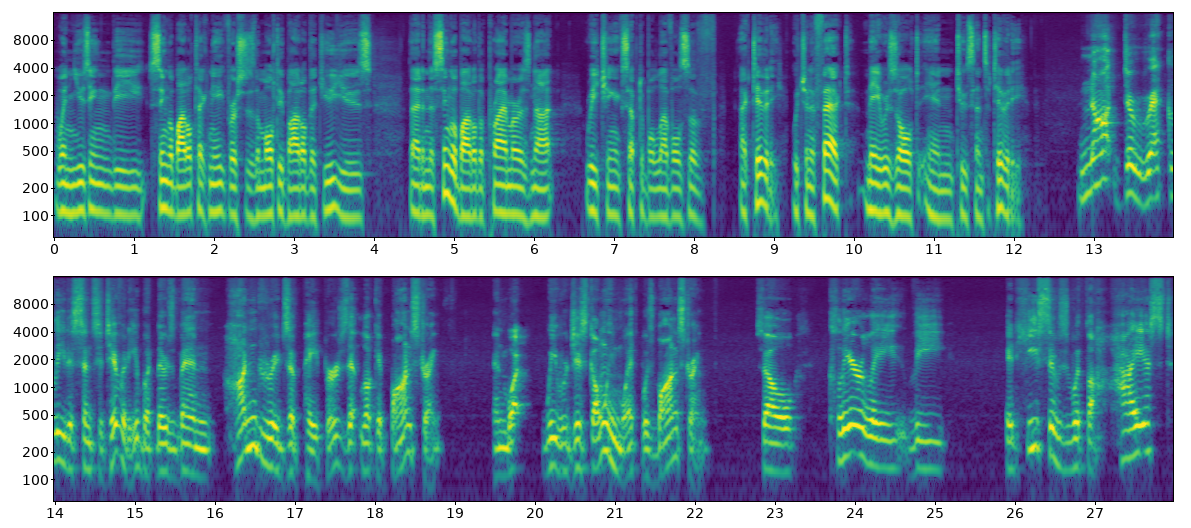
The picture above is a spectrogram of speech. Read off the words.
when using the single bottle technique versus the multi bottle that you use, that in the single bottle, the primer is not reaching acceptable levels of activity, which in effect may result in tooth sensitivity. Not directly to sensitivity, but there's been hundreds of papers that look at bond strength. And what we were just going with was bond strength. So clearly, the adhesives with the highest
